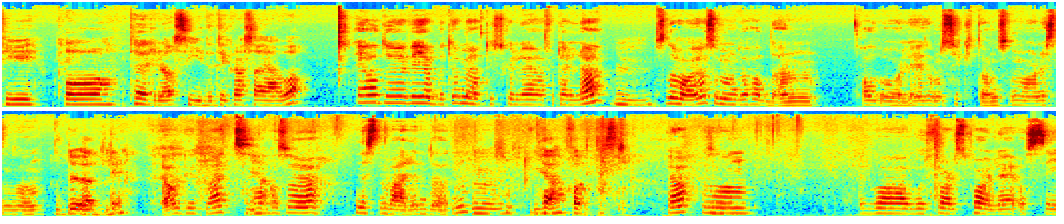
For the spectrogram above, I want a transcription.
tid på å tørre å si det til klassa, jeg òg. Ja, du, vi jobbet jo med at du skulle fortelle. Mm. Så det var jo som om du hadde en alvorlig sånn, sykdom som var nesten sånn Dødelig. Ja, gud veit. Ja. Altså nesten verre enn døden. Mm. Ja, faktisk. Ja, sånn hva, Hvorfor er det så farlig å si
